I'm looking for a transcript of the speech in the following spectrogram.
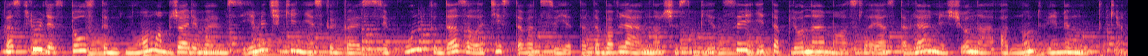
В кастрюле с толстым дном обжариваем семечки несколько секунд до золотистого цвета. Добавляем наши специи и топленое масло и оставляем еще на 1-2 минутки.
